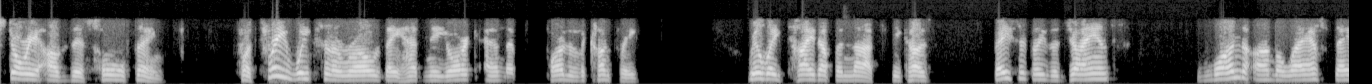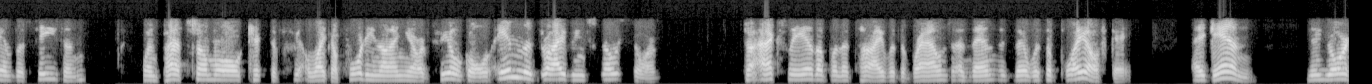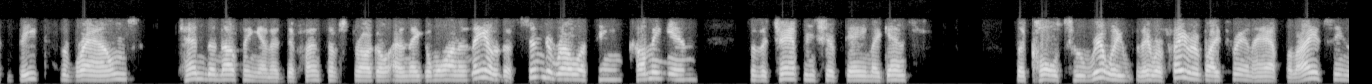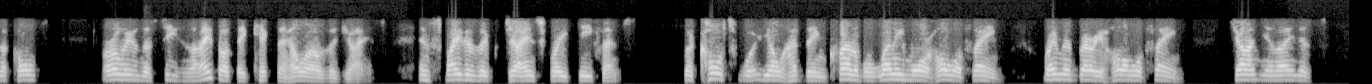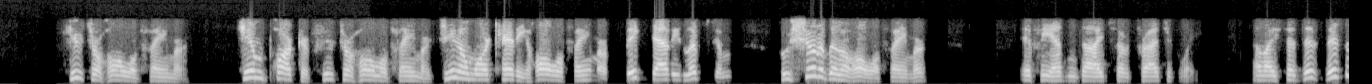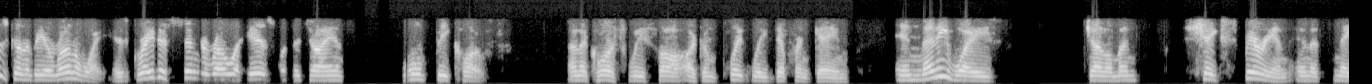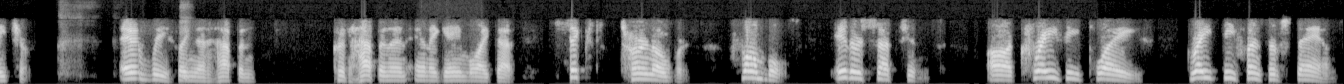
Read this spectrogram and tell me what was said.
story of this whole thing for three weeks in a row, they had New York and the part of the country really tied up in knots because basically the Giants won on the last day of the season when Pat Summerall kicked a, like a 49 yard field goal in the driving snowstorm to actually end up with a tie with the Browns, and then there was a playoff game. Again, New York beats the Browns 10 to nothing in a defensive struggle, and they go on, and they are the Cinderella team coming in to the championship game against the Colts, who really they were favored by three and a half. But I had seen the Colts earlier in the season. And I thought they kicked the hell out of the Giants, in spite of the Giants' great defense. The Colts, were, you know, had the incredible Lenny Moore Hall of Fame, Raymond Berry Hall of Fame, John Unitas, future Hall of Famer, Jim Parker, future Hall of Famer, Gino Marchetti, Hall of Famer, Big Daddy Lipscomb, who should have been a Hall of Famer if he hadn't died so tragically. And I said, this, this is going to be a runaway. As great as Cinderella is with the Giants, won't be close. And of course, we saw a completely different game. In many ways, gentlemen, Shakespearean in its nature. Everything that happened could happen in, in a game like that six turnovers, fumbles, interceptions, uh, crazy plays, great defensive stands,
